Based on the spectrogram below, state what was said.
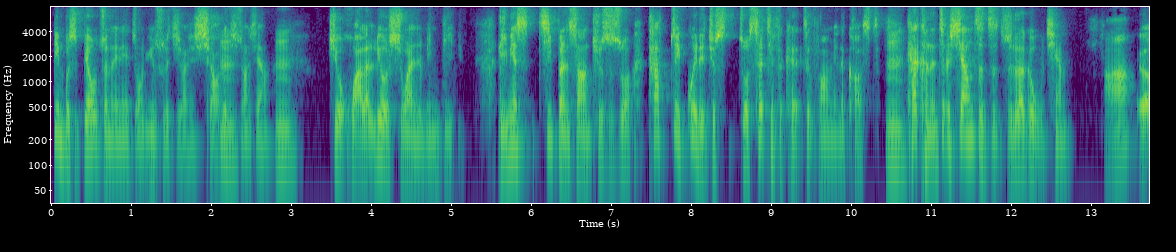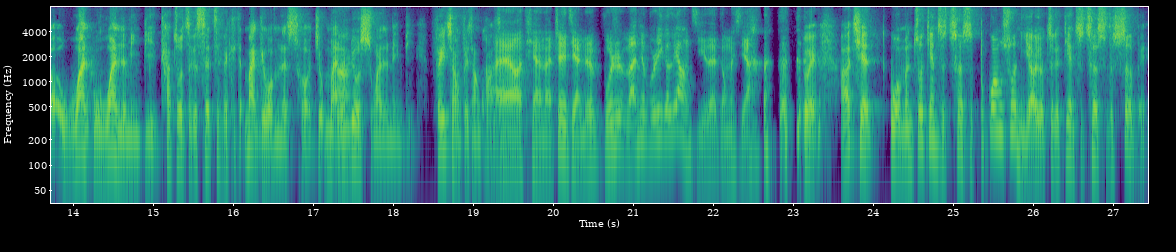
并不是标准的那种运输的集装箱，小的集装箱，嗯，就花了六十万人民币。里面是基本上就是说，它最贵的就是做 certificate 这方面的 cost，嗯，它可能这个箱子只值了个五千，啊，呃，五万五万人民币，他做这个 certificate 卖给我们的时候就卖了六十万人民币，非常非常夸张。哎呀天哪，这简直不是完全不是一个量级的东西啊！对，而且我们做电池测试，不光说你要有这个电池测试的设备。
